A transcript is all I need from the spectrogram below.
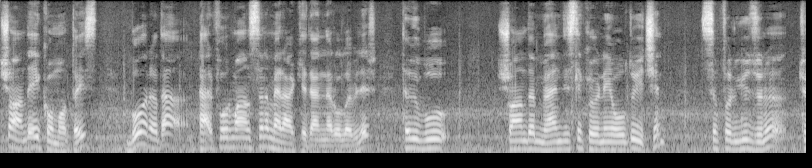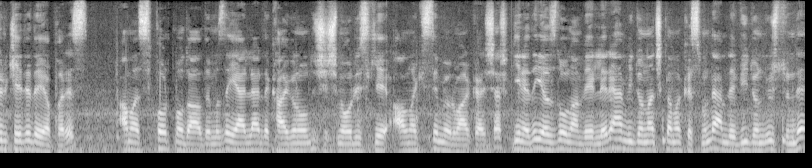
Şu anda Eko moddayız. Bu arada performansını merak edenler olabilir. Tabii bu şu anda mühendislik örneği olduğu için 0-100'ünü Türkiye'de de yaparız. Ama sport modu aldığımızda yerlerde kaygan olduğu için şimdi o riski almak istemiyorum arkadaşlar. Yine de yazılı olan verileri hem videonun açıklama kısmında hem de videonun üstünde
